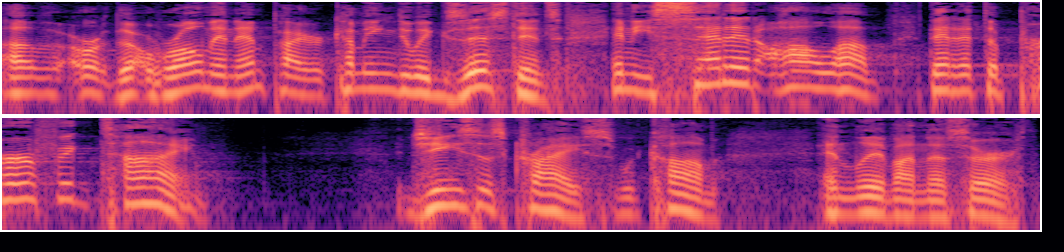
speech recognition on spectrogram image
of the Roman Empire coming to existence. And He set it all up that at the perfect time, Jesus Christ would come and live on this earth.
